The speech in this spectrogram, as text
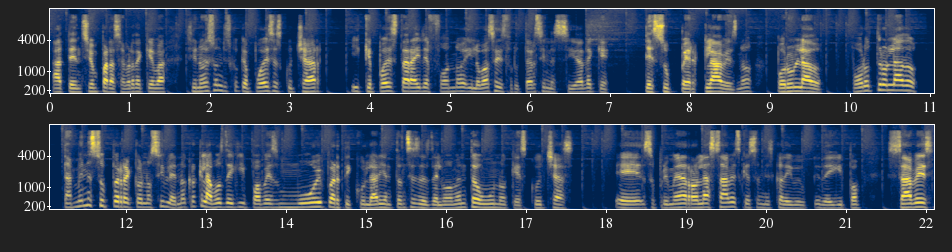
atención para saber de qué va, sino es un disco que puedes escuchar y que puede estar ahí de fondo y lo vas a disfrutar sin necesidad de que te superclaves, ¿no? Por un lado, por otro lado, también es súper reconocible, ¿no? Creo que la voz de Iggy Pop es muy particular y entonces desde el momento uno que escuchas eh, su primera rola, sabes que es un disco de, Iggy Pop, sabes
